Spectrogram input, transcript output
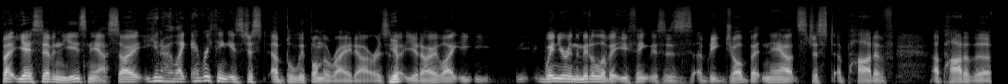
but yeah, seven years now. So you know, like everything is just a blip on the radar, isn't Yep. it? You know, like y- y- when you're in the middle of it, you think this is a big job, but now it's just a part of a part of the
